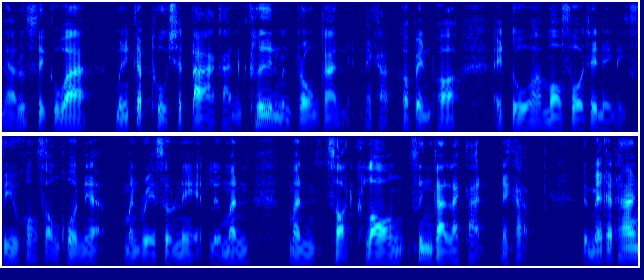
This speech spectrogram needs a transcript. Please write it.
แล้วรู้สึกว่า เหมือนกับถูกชะตากันคลื่นมันตรงกันเนี่ยนะครับก็เป็นเพราะไอตัว morphogenetic field ของสองคนเนี่ยมัน resonate หรือมันมันสอดคล้องซึ่งกันและกันนะครับหรือแม้กระทั่ง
